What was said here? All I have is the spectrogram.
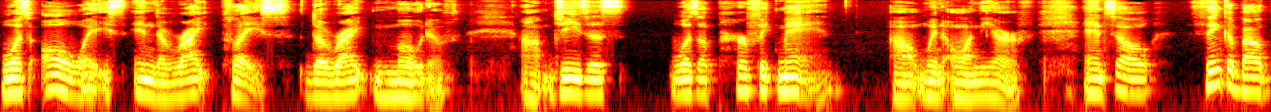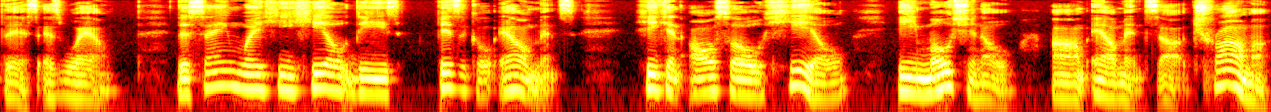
was always in the right place, the right motive. Um, Jesus was a perfect man uh, when on the earth. And so think about this as well. The same way he healed these physical ailments, he can also heal emotional um, ailments, uh, trauma,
